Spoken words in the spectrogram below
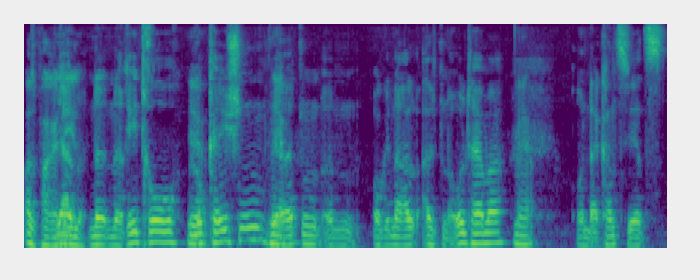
Also Ja, parallel. eine, eine Retro-Location. Wir Ja. hatten einen original alten Oldtimer. Ja. Und da kannst du jetzt,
